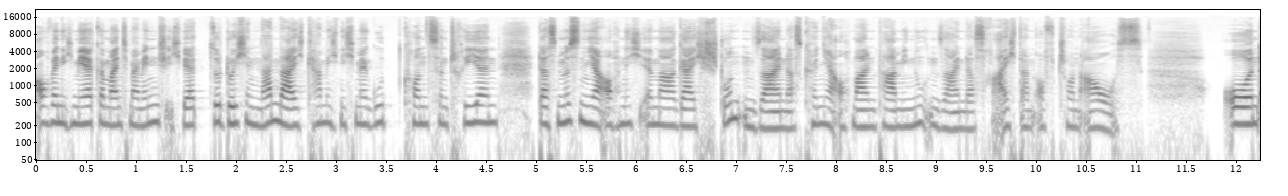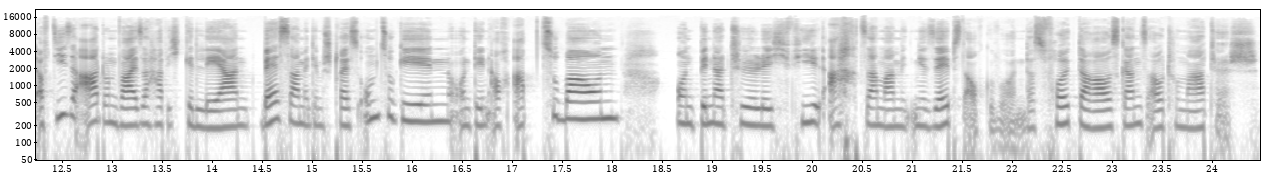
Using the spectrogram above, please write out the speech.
Auch wenn ich merke manchmal, Mensch, ich werde so durcheinander, ich kann mich nicht mehr gut konzentrieren. Das müssen ja auch nicht immer gleich Stunden sein. Das können ja auch mal ein paar Minuten sein. Das reicht dann oft schon aus. Und auf diese Art und Weise habe ich gelernt, besser mit dem Stress umzugehen und den auch abzubauen und bin natürlich viel achtsamer mit mir selbst auch geworden. Das folgt daraus ganz automatisch.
